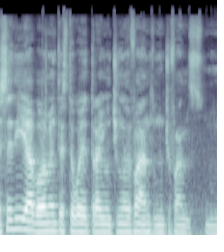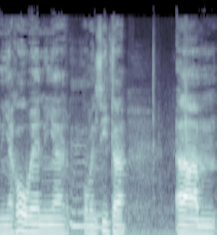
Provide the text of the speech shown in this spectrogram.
ese día, obviamente, este güey trae un chingo de fans, muchos fans, niña joven, niña Mm, jovencita. Um,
